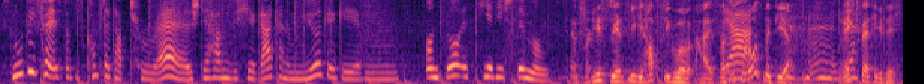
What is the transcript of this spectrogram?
Snoopy Face, das ist kompletter Trash. Die haben sich hier gar keine Mühe gegeben. Und so ist hier die Stimmung. Äh, Vergisst du jetzt, wie die Hauptfigur heißt? Was Ja. ist los mit dir? Rechtfertige dich.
